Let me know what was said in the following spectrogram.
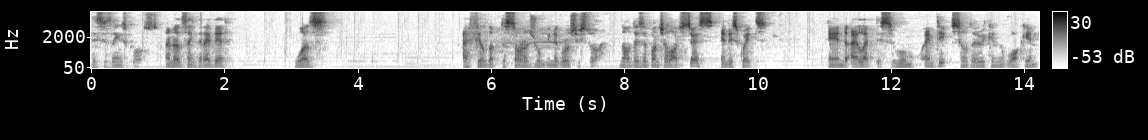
this thing is closed. Another thing that I did was I filled up the storage room in a grocery store. Now there's a bunch of large chests and these crates. And I left this room empty so that we can walk in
